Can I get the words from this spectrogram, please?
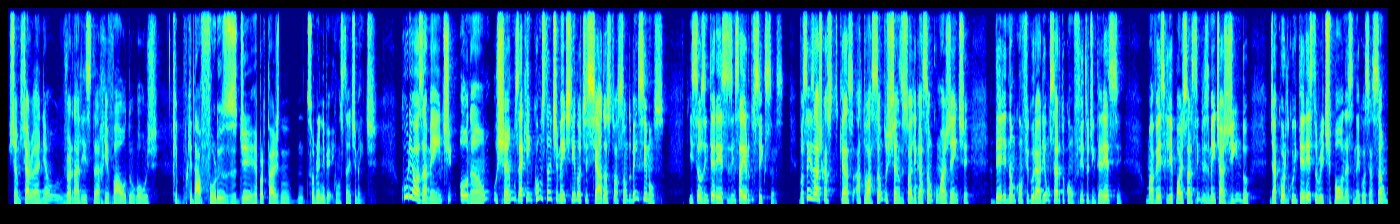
Shams Charania é o jornalista rival do Woj, Que, que dá furos de reportagem sobre NBA. constantemente. Curiosamente, ou não, o Shams é quem constantemente tem noticiado a situação do Ben Simmons e seus interesses em sair dos Sixers. Vocês acham que a, que a atuação do Shams e sua ligação com o agente dele não configuraria um certo conflito de interesse? Uma vez que ele pode estar simplesmente agindo de acordo com o interesse do Rich Paul nessa negociação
